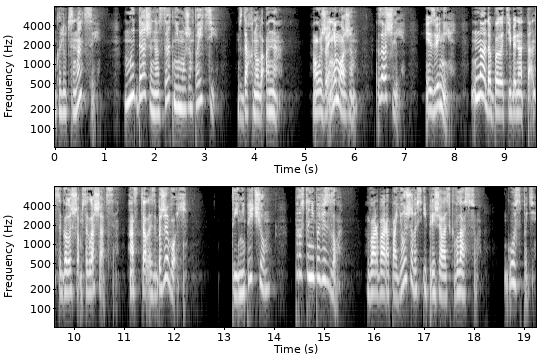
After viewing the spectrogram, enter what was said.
Галлюцинации? Мы даже назад не можем пойти, вздохнула она. Уже не можем. Зашли. Извини. Надо было тебе на танцы голышом соглашаться. Осталась бы живой. Ты ни при чем. Просто не повезло. Варвара поежилась и прижалась к Власу. Господи,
